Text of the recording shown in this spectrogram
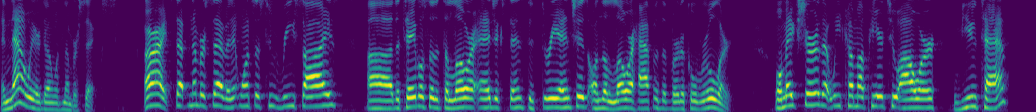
And now we are done with number 6. All right, step number seven. It wants us to resize uh, the table so that the lower edge extends to three inches on the lower half of the vertical ruler. We'll make sure that we come up here to our View tab.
